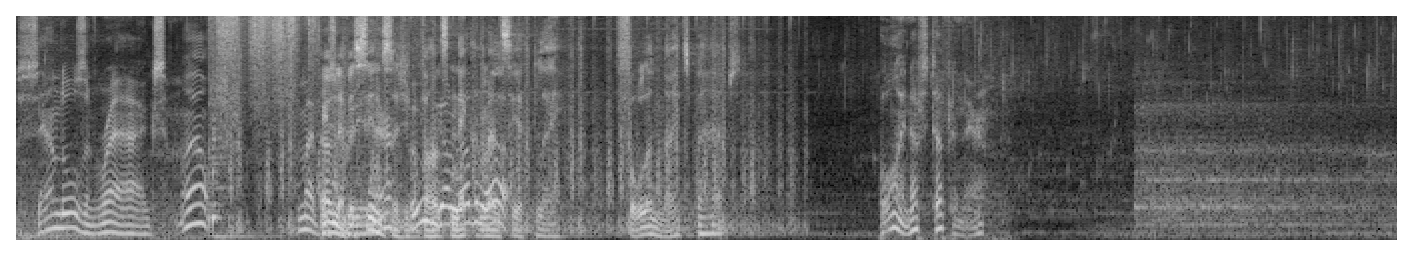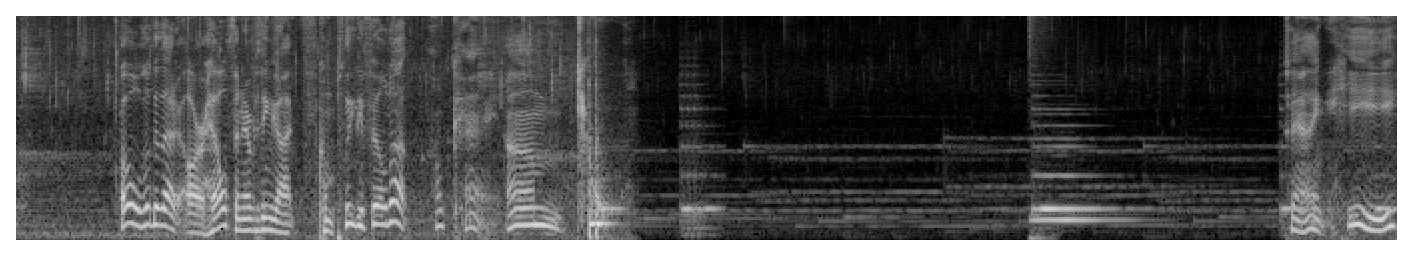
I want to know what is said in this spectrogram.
Sandals and rags. Well, might be I've never seen there. such advanced up. necromancy at play. Fallen knights, perhaps? Boy, enough stuff in there. Look at that. Our health and everything got completely filled up. Okay. Um. See, I think he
